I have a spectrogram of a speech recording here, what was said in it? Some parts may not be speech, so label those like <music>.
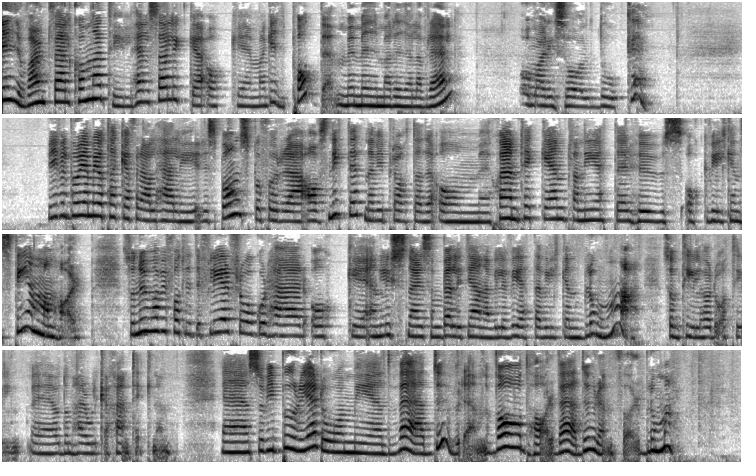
Hej och varmt välkomna till Hälsa, Lycka och eh, Magipodden med mig Maria Lavrell. och Marisol Duque. Vi vill börja med att tacka för all härlig respons på förra avsnittet när vi pratade om stjärntecken, planeter, hus och vilken sten man har. Så nu har vi fått lite fler frågor här och eh, en lyssnare som väldigt gärna ville veta vilken blomma som tillhör då till eh, de här olika stjärntecknen. Eh, så vi börjar då med väduren. Vad har väduren för blomma?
